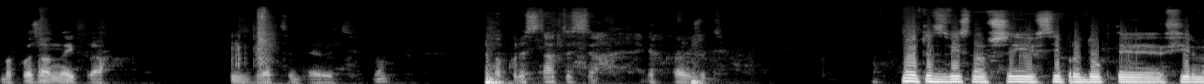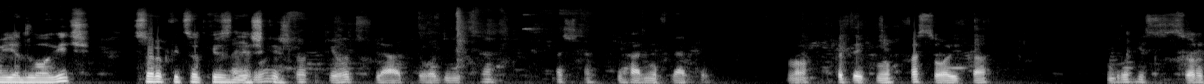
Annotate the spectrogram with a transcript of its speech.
Баклажанна ікра. 6,29. Ну, треба користатися, як кажуть. Ну тут, звісно, всі, всі продукти фірми Ядловіч. 40% А знижки. що такі от фляки, от дивіться. Бачите, такі гарні фляки. Ну, апетитні. Фасолька. Другі 40%.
